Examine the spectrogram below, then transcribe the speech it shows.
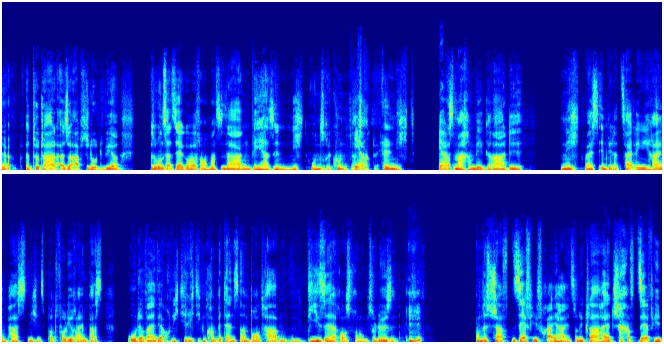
Ja, äh, total. Also absolut. Wir, also uns hat sehr geholfen, auch mal zu sagen, wer sind nicht unsere Kunden, also ja. aktuell nicht. Ja. Was machen wir gerade nicht, weil es entweder zeitlich nicht reinpasst, nicht ins Portfolio reinpasst oder weil wir auch nicht die richtigen Kompetenzen an Bord haben, um diese Herausforderung zu lösen. Mhm. Und es schafft sehr viel Freiheit. So eine Klarheit schafft sehr viel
